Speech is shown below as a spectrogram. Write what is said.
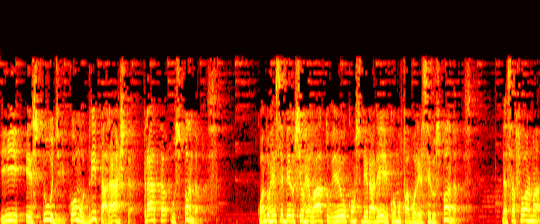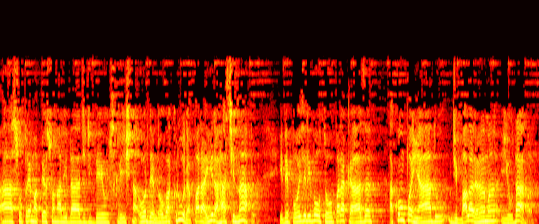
e estude como Dhritarashtra trata os Pandavas. Quando receber o seu relato, eu considerarei como favorecer os Pandavas. Dessa forma, a Suprema Personalidade de Deus, Krishna, ordenou a Krura para ir a Hastinapur e depois ele voltou para casa acompanhado de Balarama e Udava.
